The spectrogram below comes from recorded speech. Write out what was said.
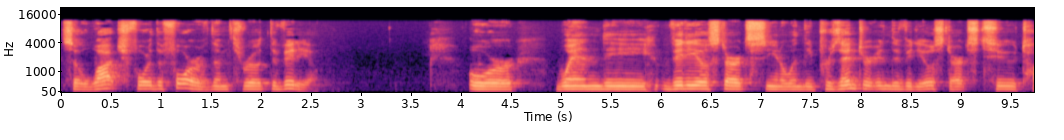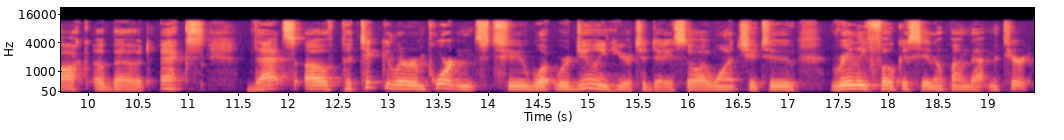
So watch for the four of them throughout the video. Or when the video starts, you know, when the presenter in the video starts to talk about X, that's of particular importance to what we're doing here today. So I want you to really focus in upon that material.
